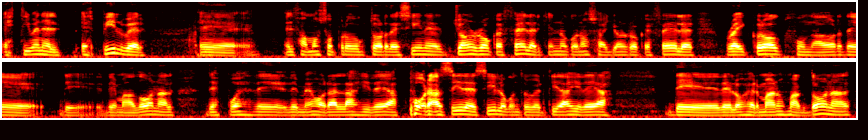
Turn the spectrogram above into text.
Steven Spielberg, eh, el famoso productor de cine John Rockefeller, quien no conoce a John Rockefeller, Ray Kroc, fundador de, de, de McDonald's, después de, de, mejorar las ideas, por así decirlo, controvertidas ideas de, de los hermanos McDonald's,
